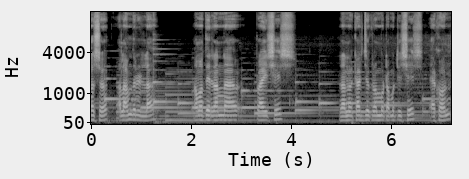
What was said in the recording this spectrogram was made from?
দর্শক, আলহামদুলিল্লাহ, আমাদের রান্না প্রায় শেষ। রান্নার কার্যক্রম মোটামুটি শেষ। এখন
